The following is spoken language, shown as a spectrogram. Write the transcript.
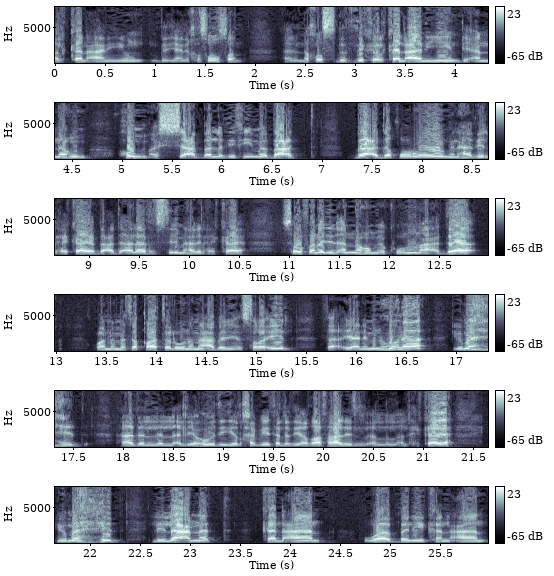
الكنعانيون يعني خصوصا نخص بالذكر الكنعانيين لأنهم هم الشعب الذي فيما بعد بعد قرون من هذه الحكاية بعد آلاف السنين من هذه الحكاية سوف نجد أنهم يكونون أعداء وأنهم يتقاتلون مع بني إسرائيل. فيعني من هنا يمهد هذا ال- ال- اليهودي الخبيث الذي أضاف هذه ال- ال- الحكاية يمهد للعنة كنعان وبني كنعان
